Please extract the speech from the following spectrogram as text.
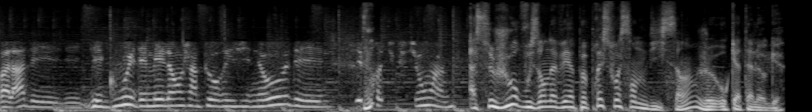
voilà des, des- des goûts et des mélanges un peu originaux, des, des Vous- productions euh, À ce jour, vous en avez à peu près 70 hein, je- au catalogue.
